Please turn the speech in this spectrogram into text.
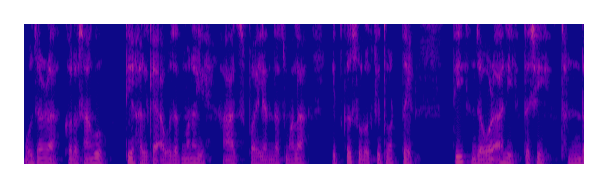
उजळला. खरं सांगू? ती हलक्या आवाजात म्हणाली. आज पहिल्यांदाच मला इतकं सुरक्षित वाटतंय. ती जवळ आली तशी थंड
